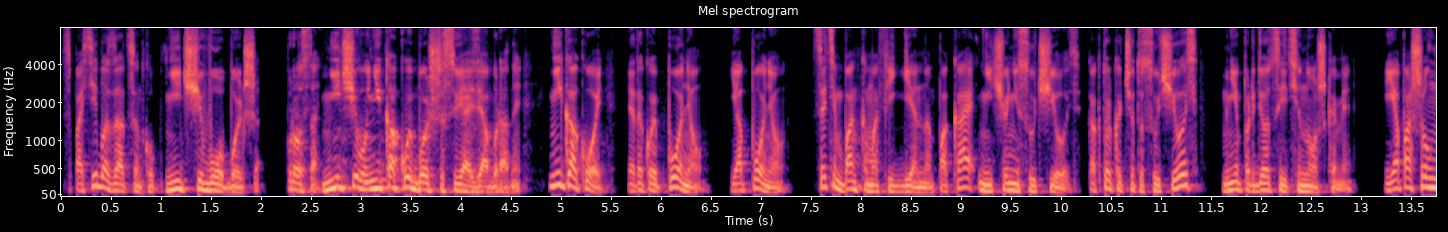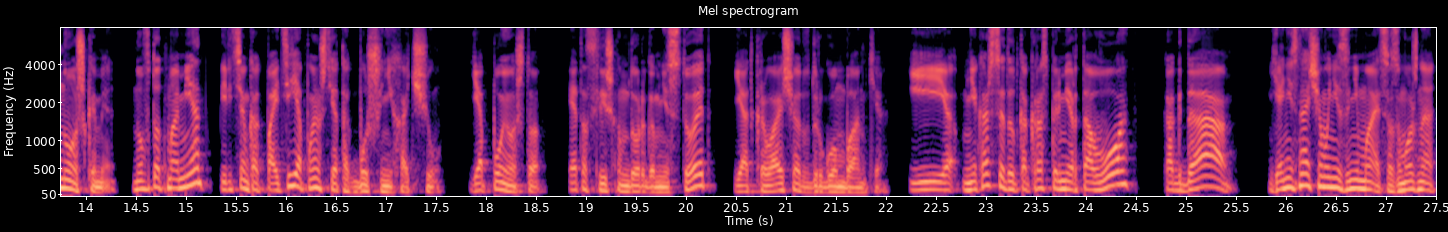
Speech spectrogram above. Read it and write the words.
Спасибо за оценку. Ничего больше. Просто ничего, никакой больше связи обратной. Никакой. Я такой, понял, я понял. С этим банком офигенно, пока ничего не случилось. Как только что-то случилось, мне придется идти ножками. И я пошел ножками. Но в тот момент, перед тем, как пойти, я понял, что я так больше не хочу. Я понял, что это слишком дорого мне стоит, я открываю счет в другом банке. И мне кажется, это вот как раз пример того, когда я не знаю, чем они занимаются. Возможно,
